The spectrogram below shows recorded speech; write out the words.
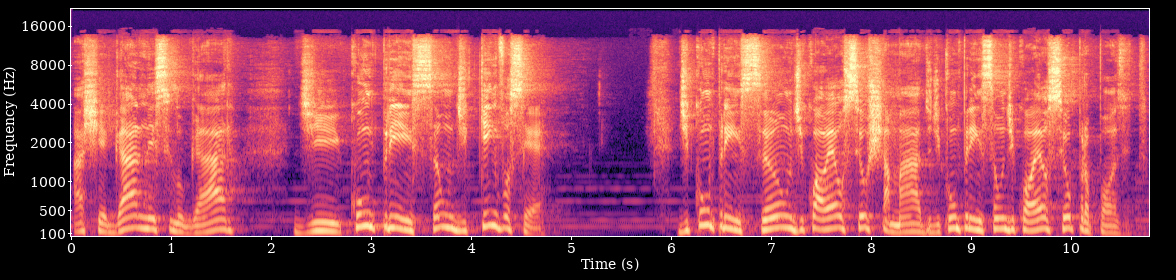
a chegar nesse lugar de compreensão de quem você é, de compreensão de qual é o seu chamado, de compreensão de qual é o seu propósito.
